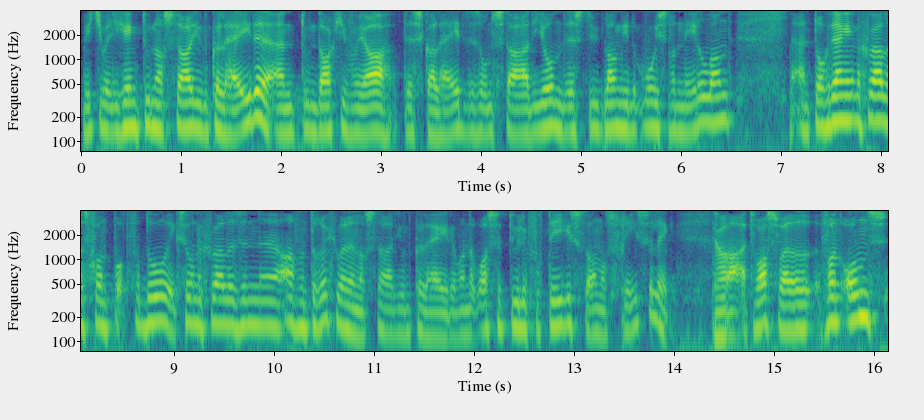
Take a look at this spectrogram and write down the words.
Weet je wel, je ging toen naar stadion Kalheide en toen dacht je van ja, het is Kalheide, het is ons stadion, het is natuurlijk lang niet het mooiste van Nederland. En toch denk ik nog wel eens van potverdorie, ik zou nog wel eens een uh, af en terug willen naar stadion Kalheide, want dat was natuurlijk voor tegenstanders vreselijk. Ja. Maar het was wel van ons,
